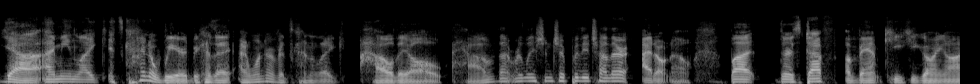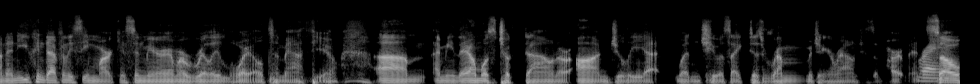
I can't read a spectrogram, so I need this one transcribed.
Yeah, I mean, like, it's kind of weird because I, I wonder if it's kind of like how they all have that relationship with each other. I don't know. But there's def a vamp kiki going on, and you can definitely see Marcus and Miriam are really loyal to Matthew. Um, I mean, they almost took down or on Juliet when she was like just rummaging around his apartment. Right. So,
